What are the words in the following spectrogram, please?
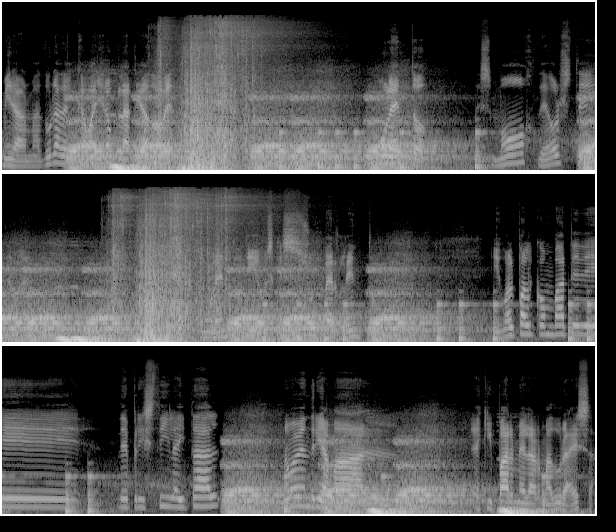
Mira, armadura del caballero plateado, a ver. Muy lento. Smog de Orstein, a ver. Muy lento, tío. Es que es súper lento. Igual para el combate de... De Priscila y tal... No me vendría mal... Equiparme la armadura esa.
